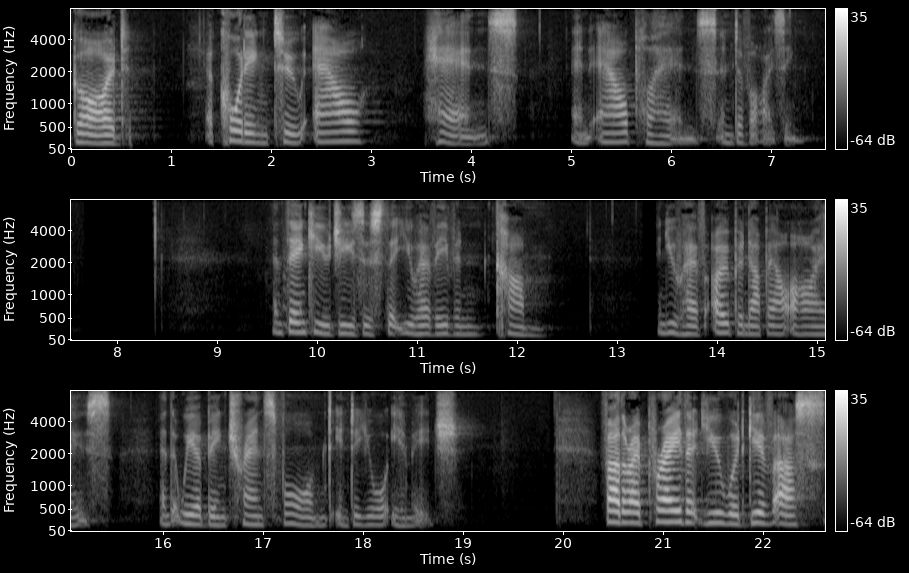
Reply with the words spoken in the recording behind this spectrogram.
God according to our hands and our plans and devising. And thank you, Jesus, that you have even come and you have opened up our eyes and that we are being transformed into your image. Father, I pray that you would give us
